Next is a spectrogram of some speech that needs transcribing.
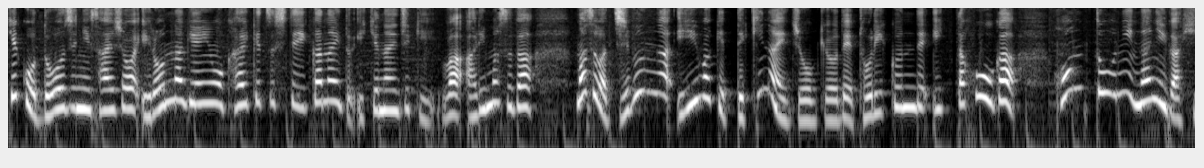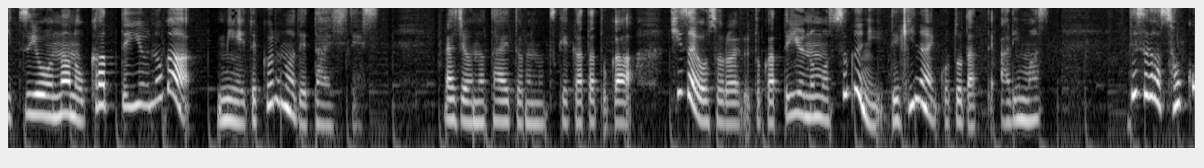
結構同時に最初はいろんな原因を解決していかないといけない時期はありますがまずは自分が言い訳できない状況で取り組んでいった方が本当に何が必要なのかっていうのが見えてくるので大事です。ラジオのタイトルの付け方とか機材を揃えるとかっていうのもすぐにできないことだってあります。ですがそこ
